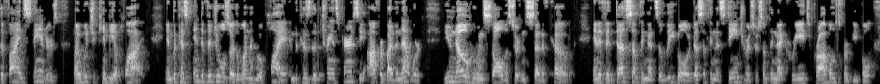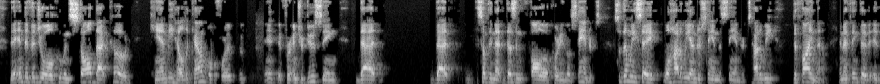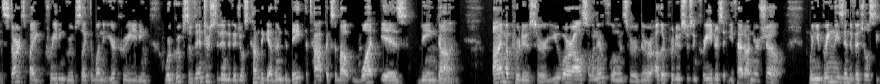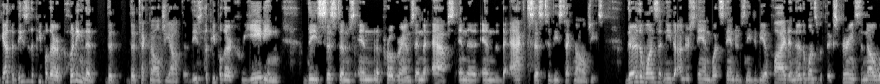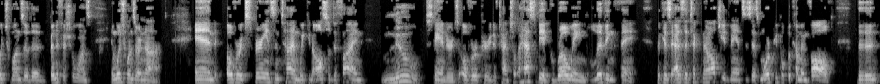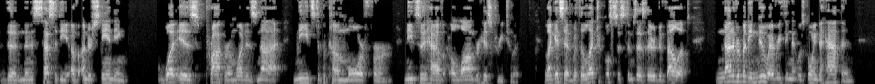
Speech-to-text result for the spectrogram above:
define standards by which it can be applied. And because individuals are the one who apply it, and because the transparency offered by the network, you know who installed a certain set of code. And if it does something that's illegal or does something that's dangerous or something that creates problems for people, the individual who installed that code can be held accountable for for introducing that that something that doesn't follow according to those standards. So then we say, well, how do we understand the standards? How do we define them? And I think that it starts by creating groups like the one that you're creating, where groups of interested individuals come together and debate the topics about what is being done. I'm a producer. You are also an influencer. There are other producers and creators that you've had on your show when you bring these individuals together, these are the people that are putting the, the, the technology out there. These are the people that are creating these systems and the programs and the apps and the, and the access to these technologies. They're the ones that need to understand what standards need to be applied, and they're the ones with the experience to know which ones are the beneficial ones and which ones are not. And over experience and time, we can also define new standards over a period of time. So it has to be a growing, living thing because as the technology advances, as more people become involved, the, the, the necessity of understanding what is proper and what is not needs to become more firm, needs to have a longer history to it. Like I said, with electrical systems as they're developed, not everybody knew everything that was going to happen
